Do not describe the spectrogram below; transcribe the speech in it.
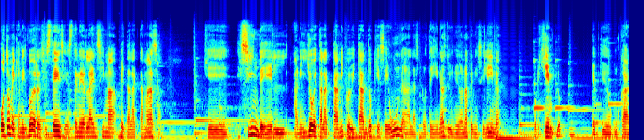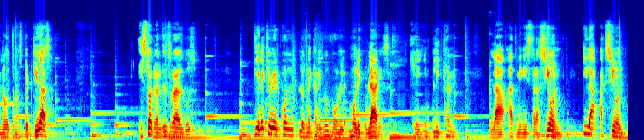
Otro mecanismo de resistencia es tener la enzima betalactamasa, que escinde el anillo betalactámico evitando que se una a las proteínas de unión a penicilina, por ejemplo, peptidoglucano transpeptidasa. Esto a grandes rasgos tiene que ver con los mecanismos moleculares que implican la administración y la acción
